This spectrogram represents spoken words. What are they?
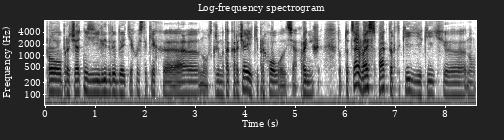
про причетність її лідерів до якихось таких, е, ну скажімо так, речей, які приховувалися раніше. Тобто це весь спектр такий, який е, ну,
